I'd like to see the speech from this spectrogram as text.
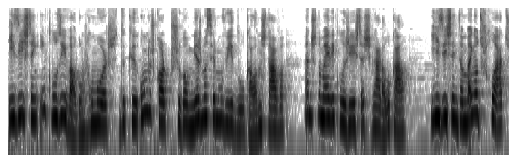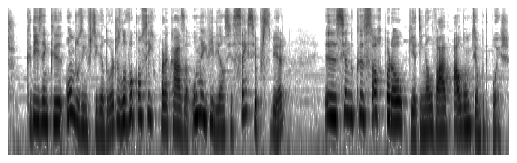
Existem inclusive alguns rumores de que um dos corpos chegou mesmo a ser movido do local onde estava antes do médico legista chegar ao local, e existem também outros relatos que dizem que um dos investigadores levou consigo para casa uma evidência sem se aperceber, sendo que só reparou que a tinha levado algum tempo depois.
